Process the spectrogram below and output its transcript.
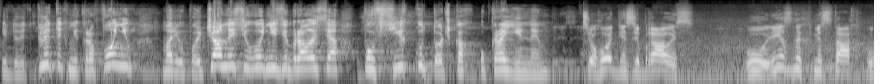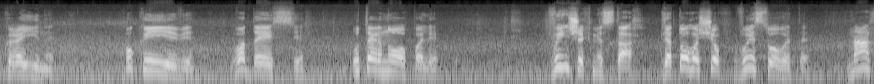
І до відкритих мікрофонів маріупольчани сьогодні зібралися по всіх куточках України. Сьогодні зібрались у різних містах України: у Києві, в Одесі, у Тернополі, в інших містах для того, щоб висловити нас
